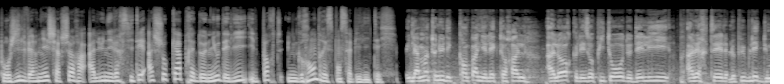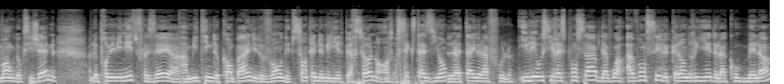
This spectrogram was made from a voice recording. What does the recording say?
Pour Gilles Vernier, chercheur à l'université Ashoka près de New Delhi, il porte une grande responsabilité. Il a maintenu des campagnes électorales alors que les hôpitaux de Delhi alertaient le public du manque d'oxygène, le Premier ministre faisait un meeting de campagne devant des centaines de milliers de personnes en s'extasiant de la taille de la foule. Il est aussi responsable d'avoir avancé le calendrier de la Kumbh Mela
